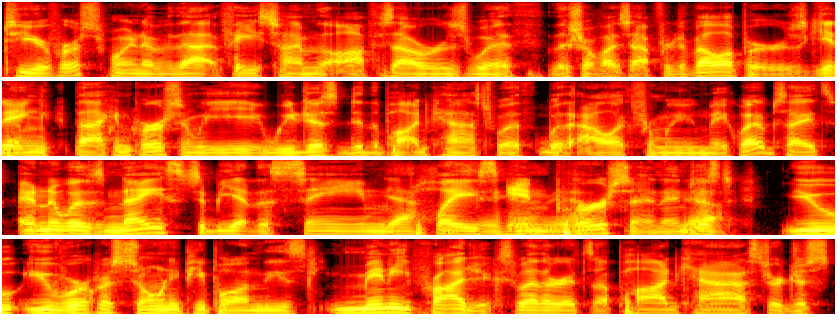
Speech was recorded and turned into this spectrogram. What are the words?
to your first point of that FaceTime, the office hours with the Shopify staff for developers, getting back in person. We we just did the podcast with with Alex from We Make Websites, and it was nice to be at the same Yeah, place see him, in yeah. person and Yeah. just you you work with so many people on these mini projects, whether it's a podcast or just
